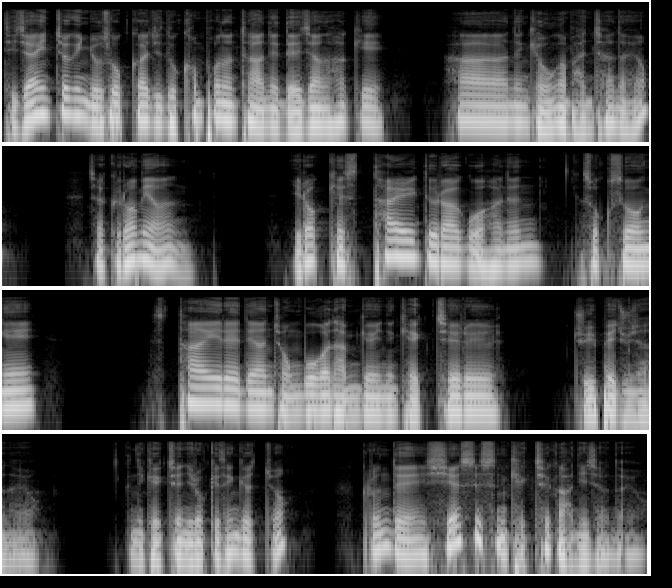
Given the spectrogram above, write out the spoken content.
디자인적인 요소까지도 component 안에 내장하게 하는 경우가 많잖아요. 자, 그러면 이렇게 스타일드라고 하는 속성에 스타일에 대한 정보가 담겨 있는 객체를 주입해 주잖아요. 근데 객체는 이렇게 생겼죠? 그런데 CSS는 객체가 아니잖아요.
